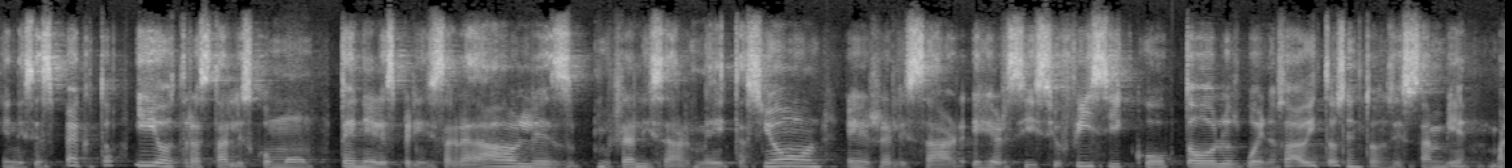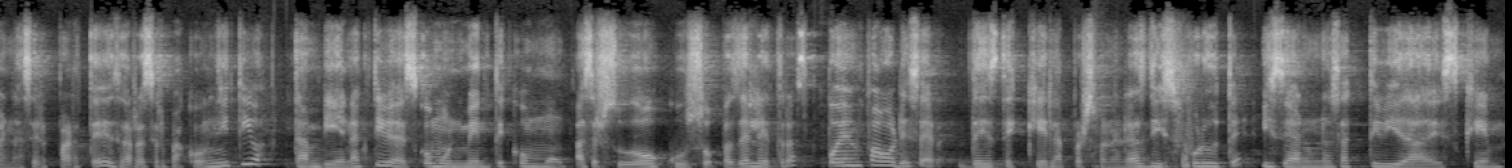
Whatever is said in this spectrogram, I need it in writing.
en, ese aspecto y otras tales como tener experiencias agradables, realizar meditación, eh, realizar ejercicio físico, todos los buenos hábitos, entonces también van a ser parte de esa reserva cognitiva. También actividades comúnmente como hacer sudokus, sopas de letras, pueden favorecer desde que la persona las disfrute y sean unas actividades que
